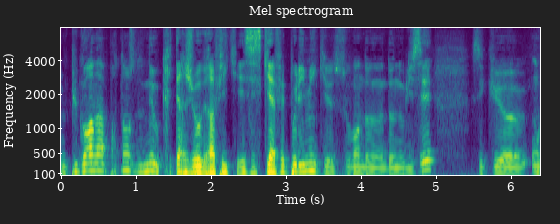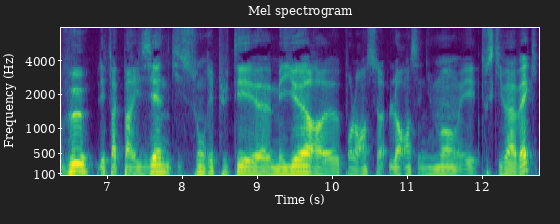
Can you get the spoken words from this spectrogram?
une plus grande importance donnée aux critères géographiques. Et c'est ce qui a fait polémique souvent dans, dans nos lycées. C'est que euh, on veut les facs parisiennes qui sont réputées euh, meilleures euh, pour leur, leur enseignement et tout ce qui va avec.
